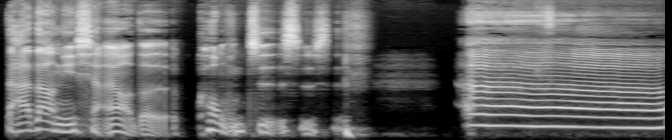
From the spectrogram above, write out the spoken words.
达到你想要的控制，是不是？呃，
